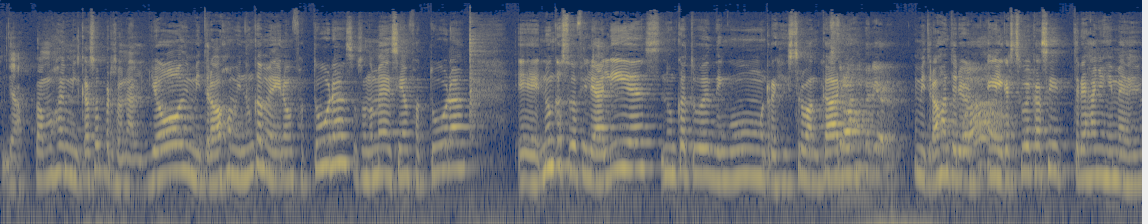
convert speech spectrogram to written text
ya, vamos en mi caso personal. Yo en mi trabajo a mí nunca me dieron facturas, o sea, no me decían factura. eh, nunca estuve afiliada al IES, nunca tuve ningún registro bancario. trabajo anterior? En mi trabajo anterior, Wow. en el que estuve casi tres años y medio.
